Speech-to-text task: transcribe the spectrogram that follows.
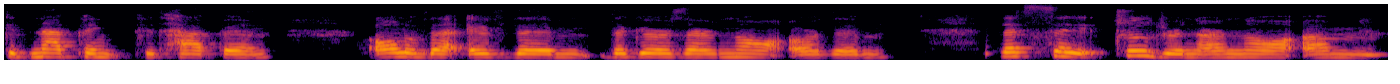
kidnapping could happen. All of that if the the girls are not, or the let's say children are not um,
